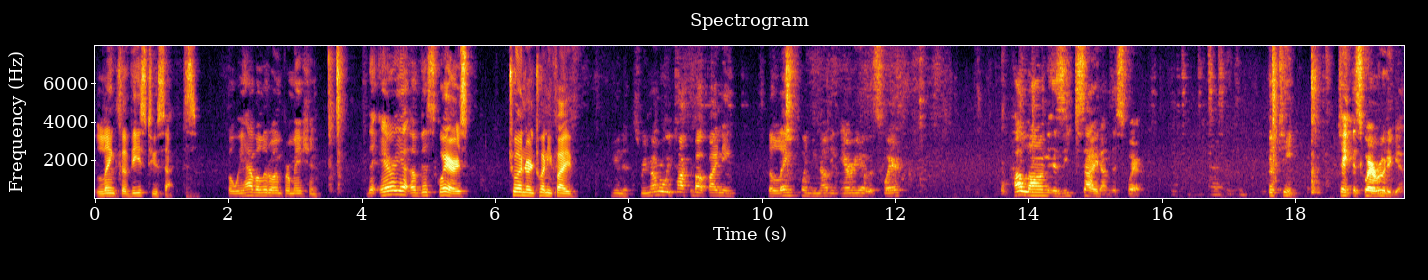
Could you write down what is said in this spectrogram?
length of these two sides. But we have a little information. The area of this square is 225 units. Remember we talked about finding the length when you know the area of a square? How long is each side on this square? 15. Take the square root again.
